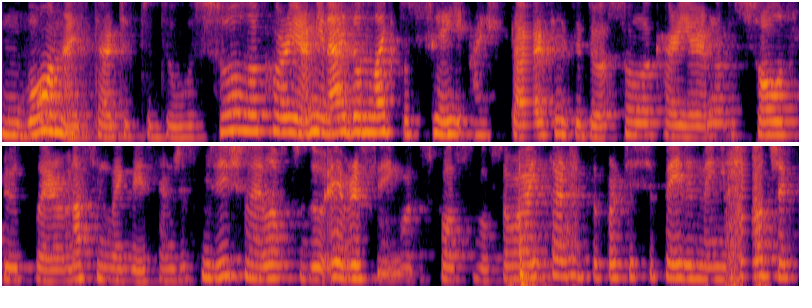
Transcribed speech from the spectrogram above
move on. I started to do solo career. I mean, I don't like to say I started to do a solo career. I'm not a solo flute player. I'm nothing like this. I'm just musician. I love to do everything what is possible. So I started to participate in many projects.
